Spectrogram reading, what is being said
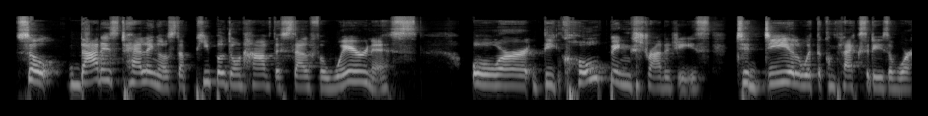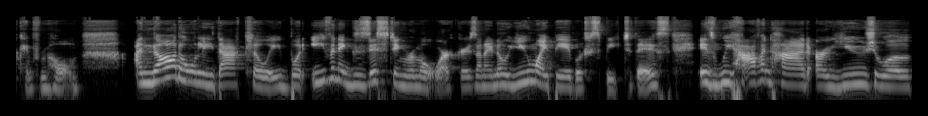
So that is telling us that people don't have the self awareness or the coping strategies to deal with the complexities of working from home. And not only that, Chloe, but even existing remote workers, and I know you might be able to speak to this, is we haven't had our usual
